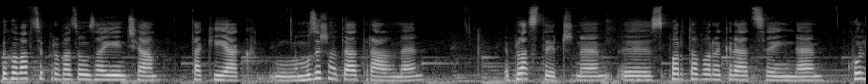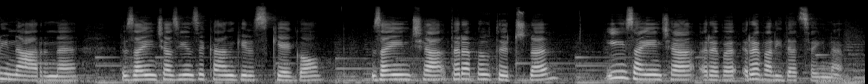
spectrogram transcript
Wychowawcy prowadzą zajęcia takie jak mm, muzyczno-teatralne, plastyczne, y, sportowo-rekreacyjne, kulinarne, zajęcia z języka angielskiego, zajęcia terapeutyczne i zajęcia rewa- rewalidacyjne.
